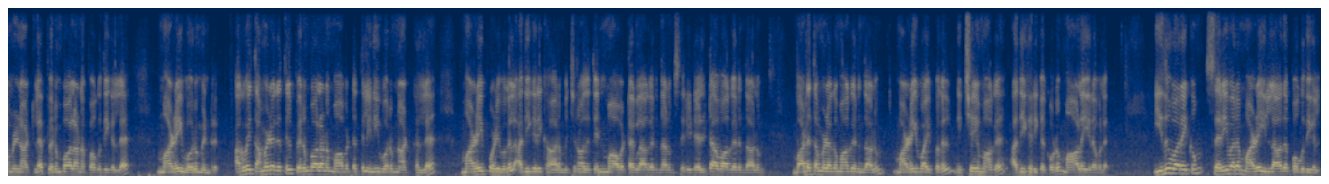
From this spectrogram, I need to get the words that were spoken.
தமிழ்நாட்டில் பெரும்பாலான பகுதிகளில் மழை வரும் என்று. ஆகவே தமிழகத்தில் பெரும்பாலான மாவட்டத்தில் இனி வரும் நாட்களில் மழை பொழிவுகள் அதிகரிக்க ஆரம்பிச்சிடும் அது தென் மாவட்டங்களாக இருந்தாலும் சரி டெல்டாவாக இருந்தாலும் வட தமிழகமாக இருந்தாலும் மழை வாய்ப்புகள் நிச்சயமாக அதிகரிக்கக்கூடும் மாலை இரவில். இதுவரைக்கும் சரிவர மழை இல்லாத பகுதிகள்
